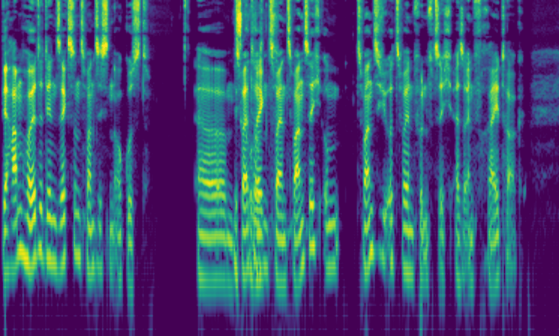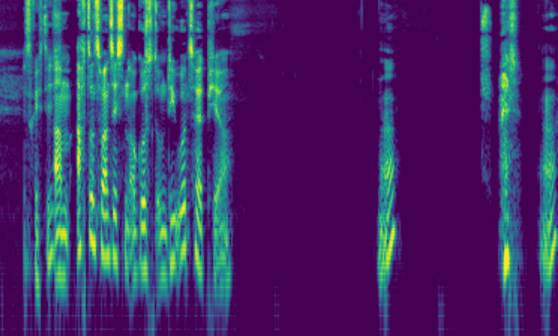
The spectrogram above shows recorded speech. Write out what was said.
Wir haben heute den 26. August. Ähm, Ist 2022 um 20.52 Uhr, also ein Freitag. Ist richtig? Am 28. August um die Uhrzeit, Pierre. Na? Was? Ja?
